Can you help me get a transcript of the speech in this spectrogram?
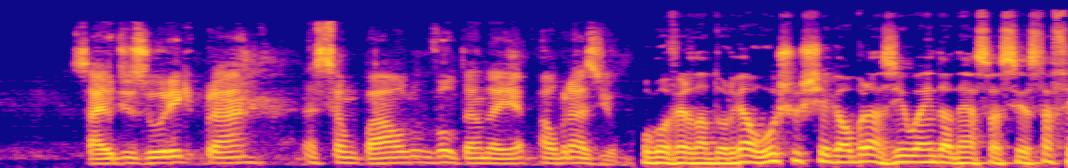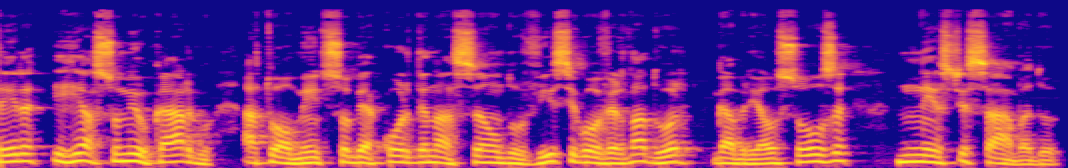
saio de Zurich para são Paulo, voltando aí ao Brasil. O governador gaúcho chega ao Brasil ainda nesta sexta-feira e reassume o cargo, atualmente sob a coordenação do vice-governador Gabriel Souza, neste sábado.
